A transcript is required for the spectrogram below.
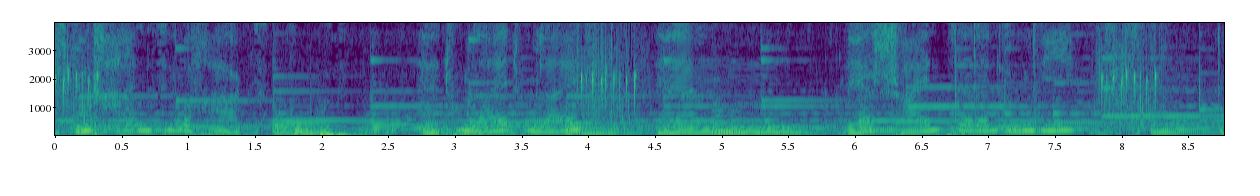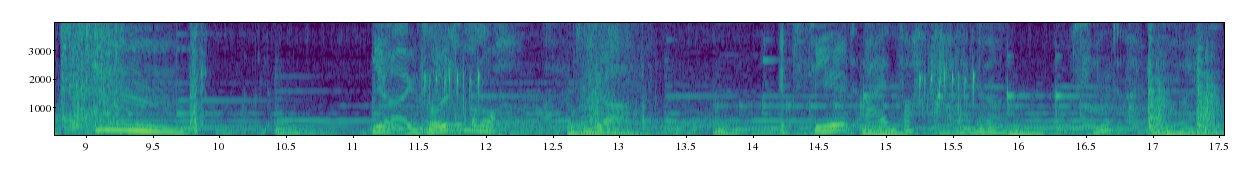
Ich bin gerade ein bisschen überfragt. Kubus. Äh, tut mir leid, tut mir leid. Ähm, der scheint's ja dann irgendwie... Hm. Ja, ich soll immer noch... Ja. Es fehlt einfach eine. Es fehlt einfach eine.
